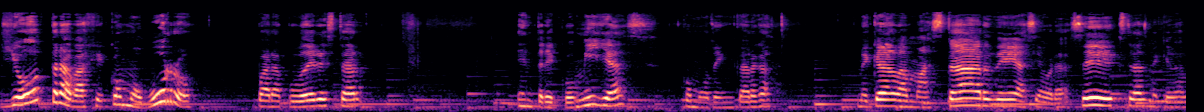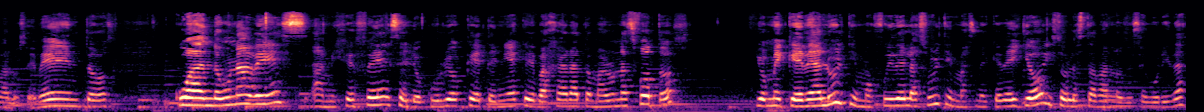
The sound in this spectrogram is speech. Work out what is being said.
yo trabajé como burro para poder estar, entre comillas, como de encargada. Me quedaba más tarde, hacía horas extras, me quedaba a los eventos cuando una vez a mi jefe se le ocurrió que tenía que bajar a tomar unas fotos, yo me quedé al último, fui de las últimas, me quedé yo y solo estaban los de seguridad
